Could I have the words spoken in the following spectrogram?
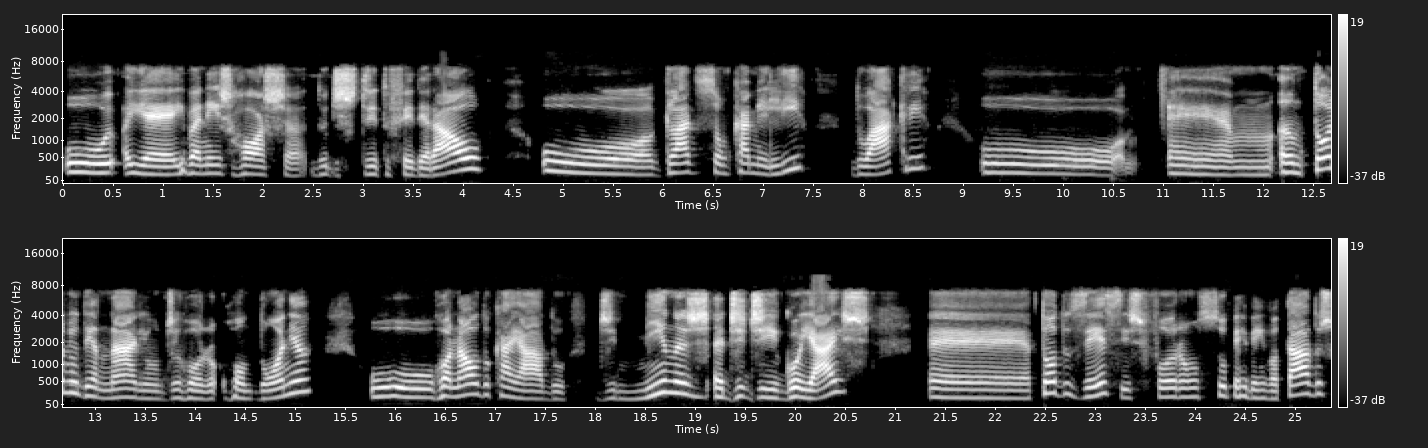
o é, Ibanês Rocha, do Distrito Federal, o Gladson Cameli, do Acre, o é, Antônio Denário, de Rondônia, o Ronaldo Caiado de Minas, eh, de, de Goiás, é, todos esses foram super bem votados,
